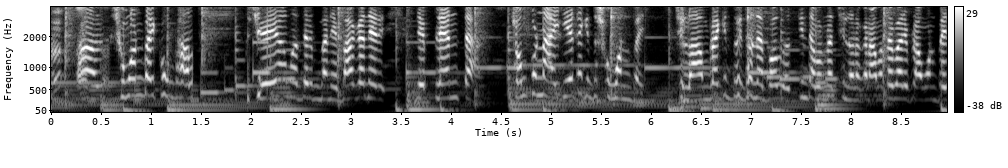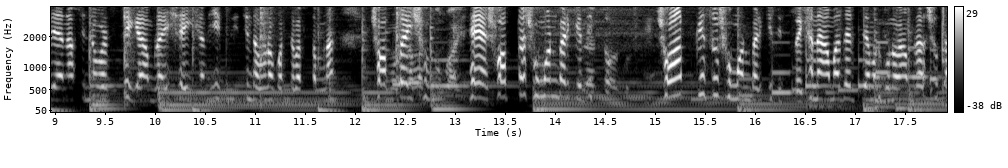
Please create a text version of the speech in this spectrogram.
হ্যাঁ? আর আচ্ছা। সুমন ভাই খুব ভালো। সে আমাদের মানে বাগানের যে প্ল্যানটা সম্পূর্ণ আইডিয়াটা কিন্তু সুমন ভাই। ছিল আমরা কিন্তু ওই ধরনের চিন্তা ভাবনা ছিল না কারণ আমাদের বাড়ি ব্রাহ্মণ বাড়ি নাসিরনগর থেকে আমরা সেইখানে চিন্তা ভাবনা করতে পারতাম না। সবটাই হ্যাঁ সবটা সুমন বাড়িকে দিত? সব কিছু সুমন। বাড়িকে দিত। এখানে আমাদের তেমন কোনো আমরা শুধু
